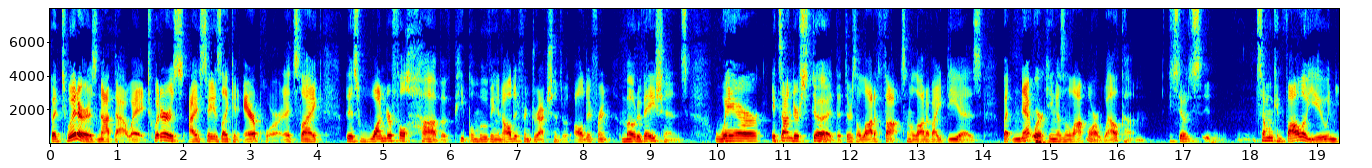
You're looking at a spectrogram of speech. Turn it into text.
But Twitter is not that way. Twitter is, I say, is like an airport. It's like this wonderful hub of people moving in all different directions with all different motivations, where it's understood that there's a lot of thoughts and a lot of ideas, but networking is a lot more welcome. So someone can follow you and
